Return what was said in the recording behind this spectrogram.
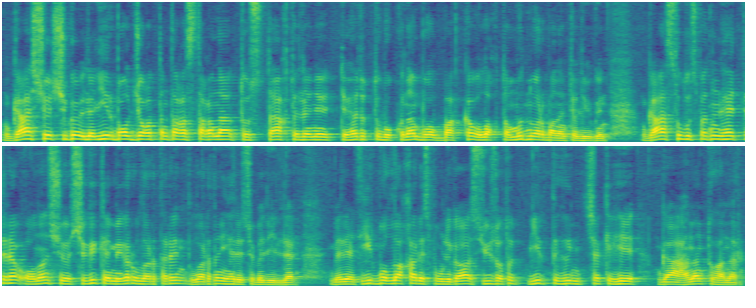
Газ шөшігі өлелер бол жоғыттан тағыстағына тұстақ төлені төхе тұтты бұқынан болбаққа олақтамыд норманын төлігін. Газ сұлыспатын ләттері онан шөшігі кәмегер олардан ехері сөбәдейлер. Бәлетігір боллаққа республикаға 131 тұғынша кеге ғағынан туғаныр.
